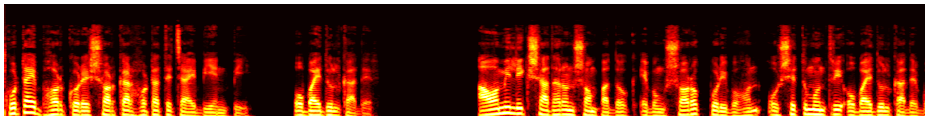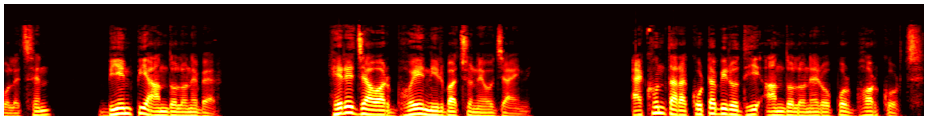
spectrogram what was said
কোটায় ভর করে সরকার হটাতে চায় বিএনপি, ওবায়দুল কাদের। আওয়ামী লীগ সাধারণ সম্পাদক এবং সড়ক পরিবহন ও সেতুমন্ত্রী ওবায়দুল কাদের বলেছেন, বিএনপি আন্দোলনে বের হেরে যাওয়ার ভয়ে নির্বাচনেও যায়নি। এখন তারা কোটাবিরোধী আন্দোলনের ওপর ভর করছে।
